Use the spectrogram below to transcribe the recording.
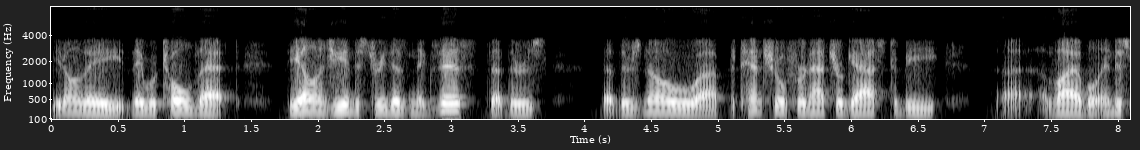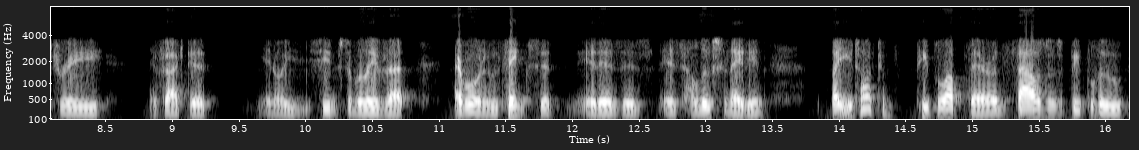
You know, they they were told that the LNG industry doesn't exist, that there's that there's no uh, potential for natural gas to be uh, a viable industry. In fact, it you know he seems to believe that everyone who thinks it it is is is hallucinating. But you talk to people up there, the thousands of people who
